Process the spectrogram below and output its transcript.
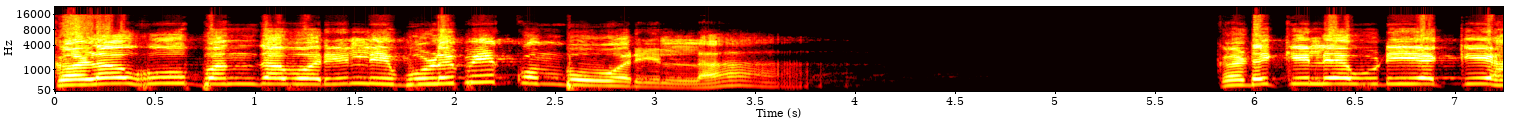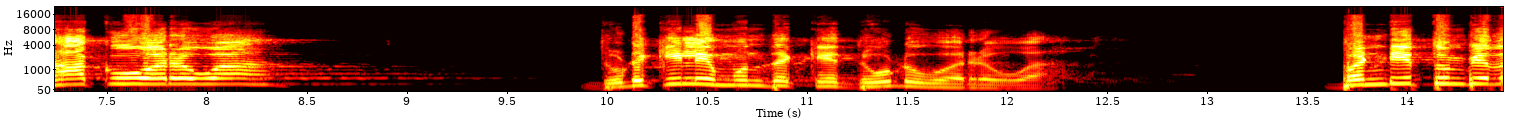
ಕಳಹು ಬಂದವರಿಲ್ಲಿ ಉಳುಬಿ ಕೊಂಬುವರಿಲ್ಲ. ಕಡಕಿಲೆ ಉಡಿಯಕ್ಕೆ ಹಾಕುವರುವ, ದುಡುಕಿಲೆ ಮುಂದಕ್ಕೆ ದೂಡುವರುವ. ಬಂಡಿ ತುಂಬಿದ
